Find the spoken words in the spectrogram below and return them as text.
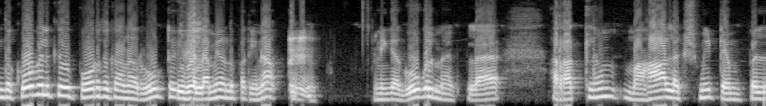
இந்த கோவிலுக்கு போகிறதுக்கான ரூட்டு இது எல்லாமே வந்து பார்த்திங்கன்னா நீங்கள் கூகுள் மேப்பில் ரத்லம் மகாலட்சுமி டெம்பிள்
